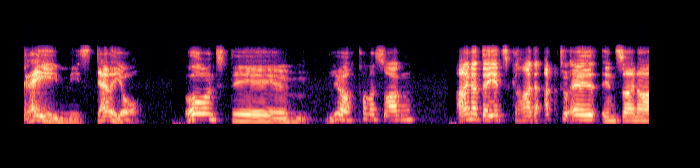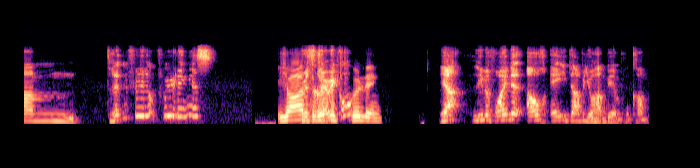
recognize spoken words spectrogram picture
Rey Mysterio und dem, ja, kann man sagen, einer, der jetzt gerade aktuell in seinem dritten Früh- Frühling ist. Ja, Chris Jericho? Frühling. Ja, liebe Freunde, auch AEW haben wir im Programm.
